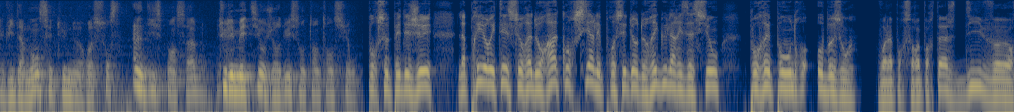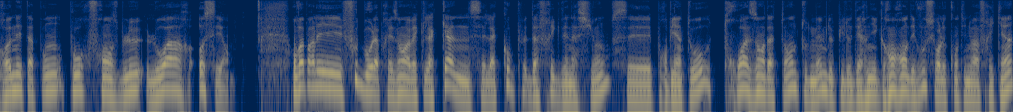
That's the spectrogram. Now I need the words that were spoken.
évidemment, c'est une ressource indispensable. Tous les métiers aujourd'hui sont en tension. Pour ce PDG, la priorité serait de raccourcir les procédures de régularisation pour répondre aux besoins. Voilà pour ce reportage d'Yves René Tapon pour France Bleu Loire-Océan. On va parler football à présent avec la Cannes, c'est la Coupe d'Afrique des Nations. C'est pour bientôt, trois ans d'attente tout de même depuis le dernier grand rendez-vous sur le continent africain.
